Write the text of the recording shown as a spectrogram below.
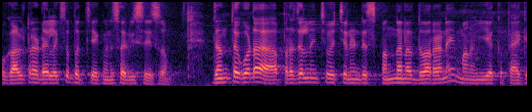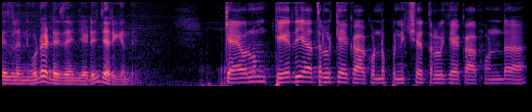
ఒక అల్ట్రా డైలక్స్ ప్రత్యేకమైన సర్వీస్ చేసాం ఇదంతా కూడా ప్రజల నుంచి వచ్చిన స్పందన ద్వారానే మనం ఈ యొక్క ప్యాకేజీలన్నీ కూడా డిజైన్ చేయడం జరిగింది. కేవలం తీర్థయాత్రలకే కాకుండా పుణ్యక్షేత్రాలకే కాకుండా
